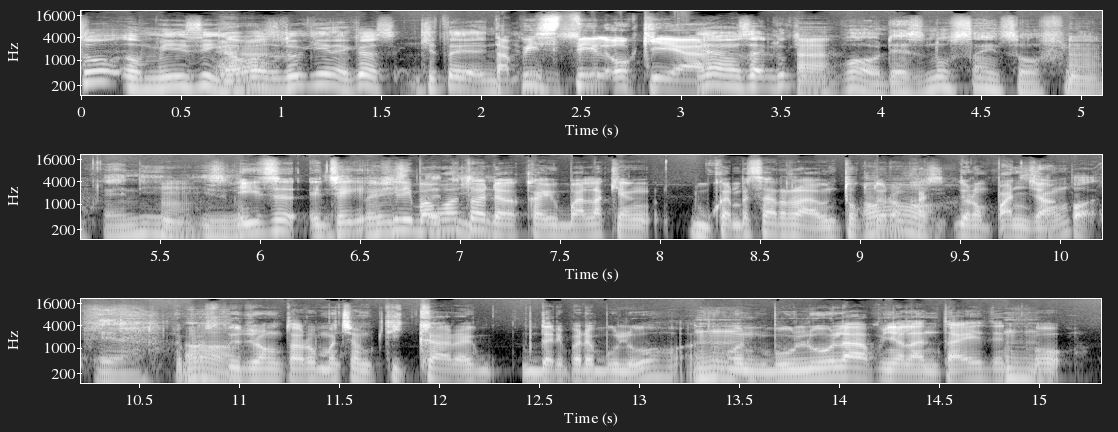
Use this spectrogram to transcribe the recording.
so amazing. I was looking at because kita Tapi still okay lah Yeah, I was like looking. Ah. Wow, there's no signs of like any. Is It's, a, it's very actually bawah tu ada kayu balak yang bukan besar lah untuk oh. dorang Oh. kasih dorang panjang. Support, yeah. Lepas tu dorang taruh macam tikar daripada bulu ataupun bulu lah punya lantai dan kau kau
